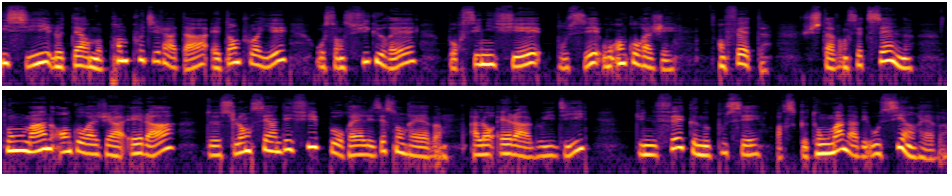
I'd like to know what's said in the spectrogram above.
Ici, le terme 펌프질하다 est employé au sens figuré pour signifier pousser ou encourager. En fait, juste avant cette scène, Dongman encourageait à Era de se lancer un défi pour réaliser son rêve. Alors Era lui dit Tu ne fais que me pousser parce que Dongman avait aussi un rêve.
